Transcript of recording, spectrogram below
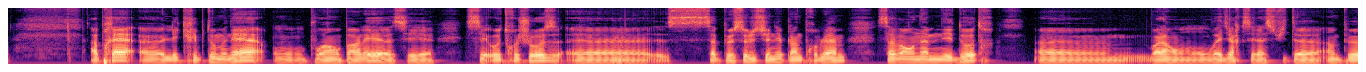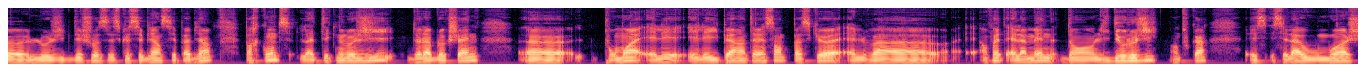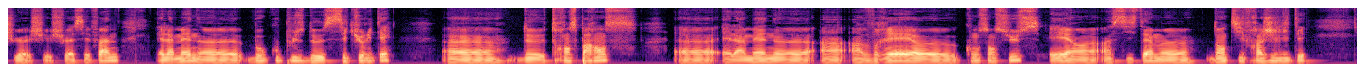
Après, euh, les crypto-monnaies, on, pourra en parler, euh, c'est autre chose. Mmh. Ça peut solutionner plein de problèmes, ça va en amener d'autres. Euh, voilà, on, va dire que c'est la suite euh, un peu euh, logique des choses. Est-ce que c'est bien, c'est pas bien? Par contre, la technologie de la blockchain, pour moi, elle est, hyper intéressante parce que elle va, en fait, elle amène dans l'idéologie, en tout cas, et c'est là où moi je suis, assez fan. Elle amène beaucoup plus de sécurité, de transparence. Euh, elle amène euh, un, vrai euh, consensus et un, un système d'antifragilité.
